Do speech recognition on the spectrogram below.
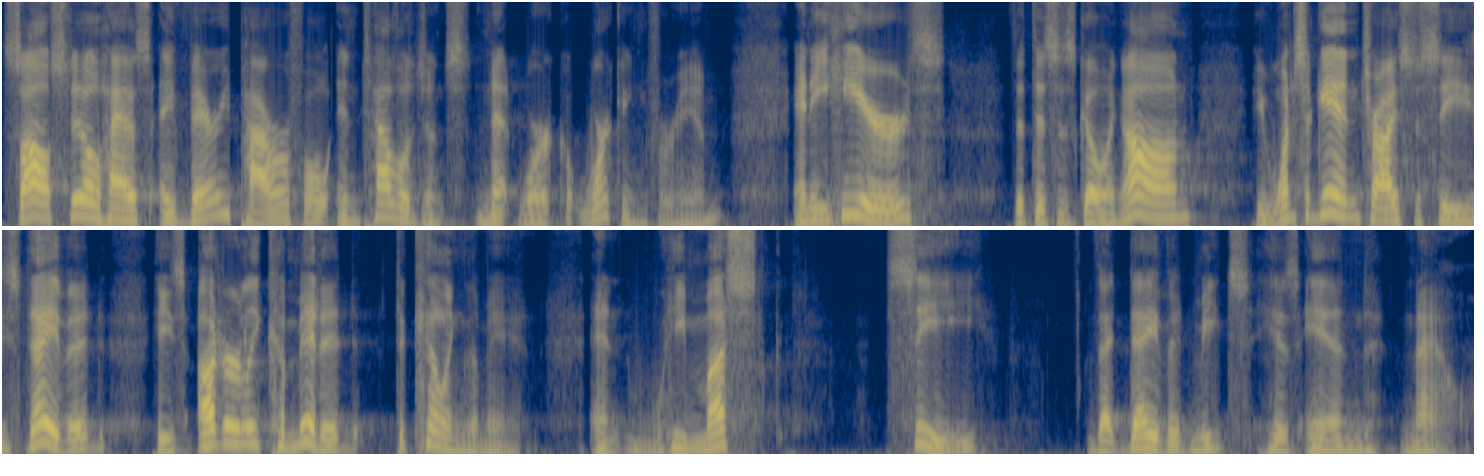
Saul still has a very powerful intelligence network working for him, and he hears that this is going on. He once again tries to seize David. He's utterly committed to killing the man. And he must see that David meets his end now.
